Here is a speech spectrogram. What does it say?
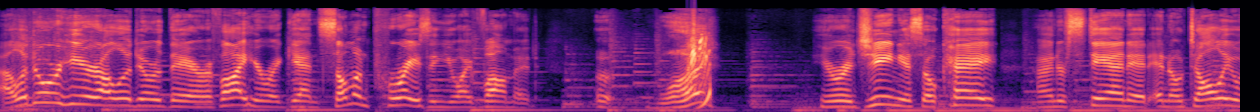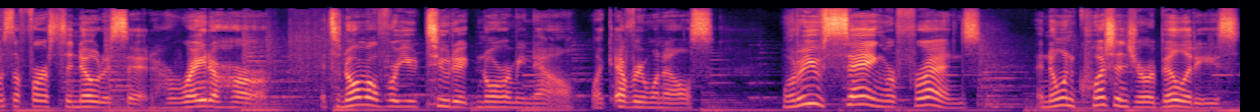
Alador here, Alador there. If I hear again someone praising you, I vomit. Uh, what? You're a genius, okay? I understand it, and Odalia was the first to notice it. Hooray to her. It's normal for you two to ignore me now, like everyone else. What are you saying? We're friends. And no one questions your abilities.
